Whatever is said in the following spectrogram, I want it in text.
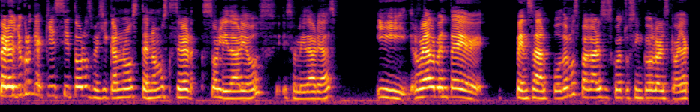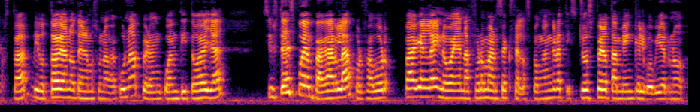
Pero yo creo que aquí sí todos los mexicanos tenemos que ser solidarios y solidarias y realmente pensar, ¿podemos pagar esos 4 o 5 dólares que vaya a costar? Digo, todavía no tenemos una vacuna, pero en cuantito haya, si ustedes pueden pagarla, por favor, páguenla y no vayan a formarse a que se las pongan gratis. Yo espero también que el gobierno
